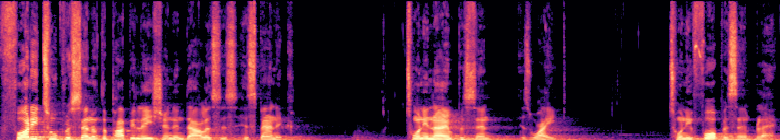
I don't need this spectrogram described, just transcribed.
42% of the population in Dallas is Hispanic, 29% is white. 24% black.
